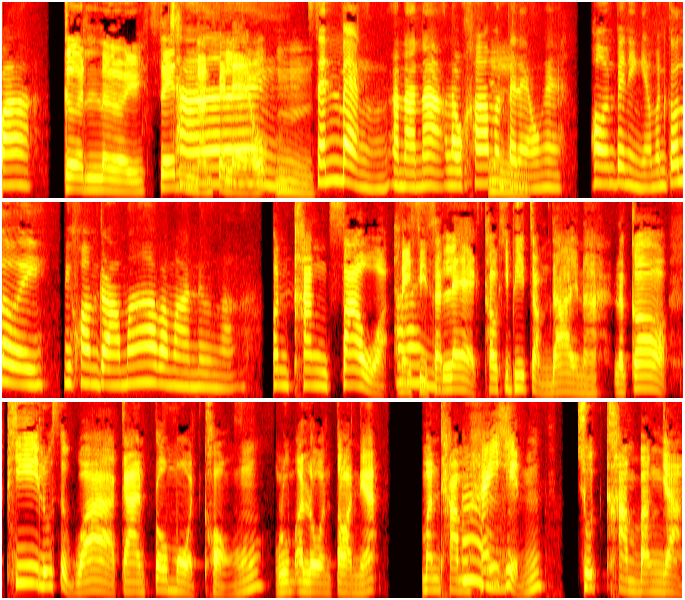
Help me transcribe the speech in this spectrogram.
ว่าเกินเลยเส้นนั้นไปแล้วใช่อืมเส้นแบ่งอันนั้นอะเราข้ามมันอืมไปแล้วไงพอมันเป็นอย่างเงี้ยมันก็เลยมีความดราม่าประมาณนึงอะค่อนข้างเศร้าอะใช่ในซีซั่นแรกเท่าที่พี่จำได้นะ แล้วก็พี่รู้สึกว่าการโปรโมทของ Room Alone ตอนเนี้ย มันทำให้เห็นชุดคำบางอย่าง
